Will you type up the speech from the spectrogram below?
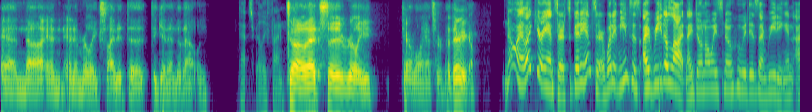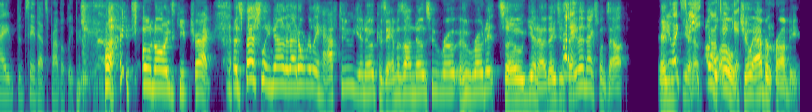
and uh, and and I'm really excited to to get into that one. That's really fun. So that's a really terrible answer, but there you go. No, I like your answer. It's a good answer. What it means is I read a lot, and I don't always know who it is I'm reading, and I would say that's probably pretty. I don't always keep track, especially now that I don't really have to, you know, because Amazon knows who wrote who wrote it. So you know, they just say the next one's out. And you're like, you know, "Sweet, I'll oh, oh, it." Joe Abercrombie.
